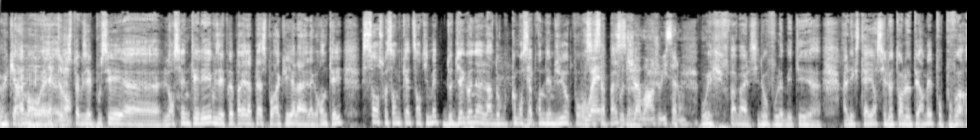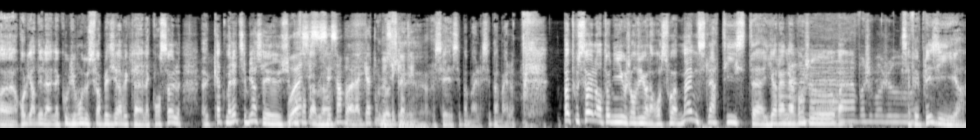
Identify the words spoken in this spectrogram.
oui, carrément. Ouais. J'espère que vous avez poussé euh, l'ancienne télé, vous avez préparé la place pour accueillir la, la grande télé. 164 cm de diagonale, hein, donc commencez à prendre des mesures pour voir ouais, si ça passe. Il faut déjà avoir un joli salon. Oui, pas mal. Sinon, vous la mettez euh, à l'extérieur si le temps le permet pour pouvoir euh, regarder la, la, Coupe du Monde ou se faire plaisir avec la, la console. Euh, 4 manettes, c'est bien, c'est ouais, confortable. C'est hein. sympa, la 4, on peut s'éclater. C'est pas mal, c'est pas mal. Pas tout seul, Anthony. Aujourd'hui, on la reçoit Mans, l'artiste. Yorana, bonjour. Bonjour, bonjour. Ça fait plaisir.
